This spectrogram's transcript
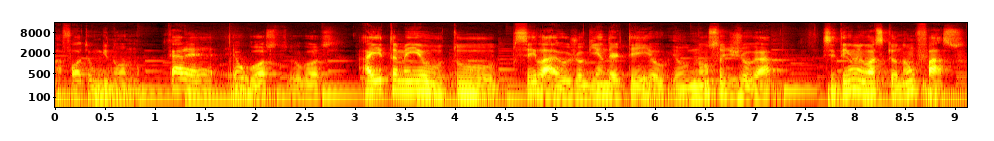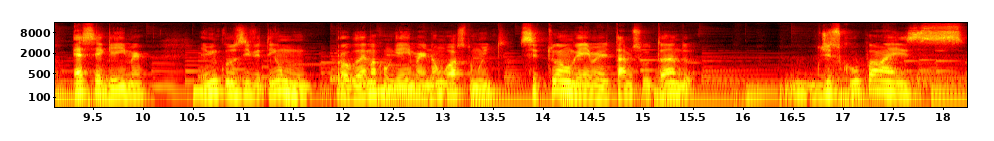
a foto é um gnomo. Cara, é, eu gosto, eu gosto. Aí também eu tô, sei lá, eu joguei Undertale, eu não sou de jogar. Se tem um negócio que eu não faço, é ser gamer. Eu inclusive tenho um problema com gamer, não gosto muito. Se tu é um gamer e tá me escutando, desculpa, mas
